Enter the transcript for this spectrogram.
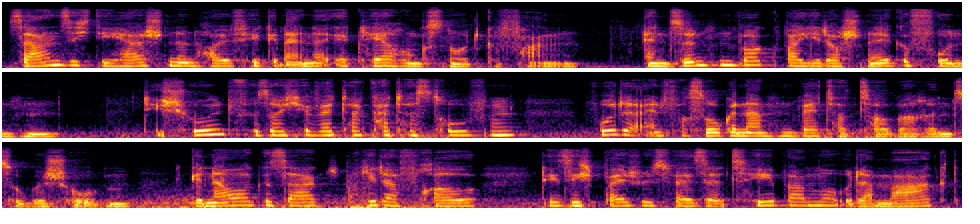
sahen sich die Herrschenden häufig in einer Erklärungsnot gefangen. Ein Sündenbock war jedoch schnell gefunden. Die Schuld für solche Wetterkatastrophen wurde einfach sogenannten Wetterzauberinnen zugeschoben. Genauer gesagt, jeder Frau, die sich beispielsweise als Hebamme oder Magd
